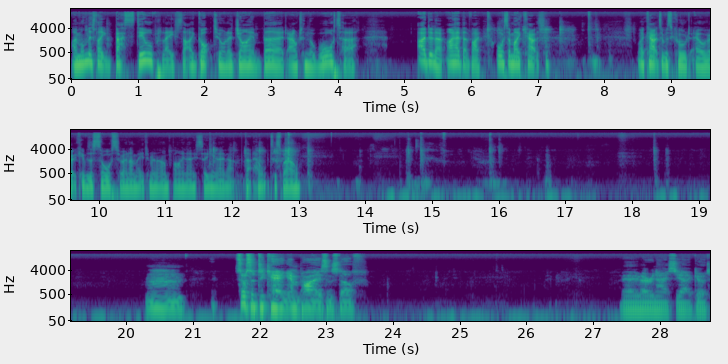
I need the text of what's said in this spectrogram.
I'm on this like Bastille place that I got to on a giant bird out in the water. I don't know. I had that vibe. Also, my character, my character was called Elric. He was a sorcerer, and I made him an albino, so you know that that helped as well. Mm. Sorts of decaying empires and stuff. Very, very nice. Yeah, good.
